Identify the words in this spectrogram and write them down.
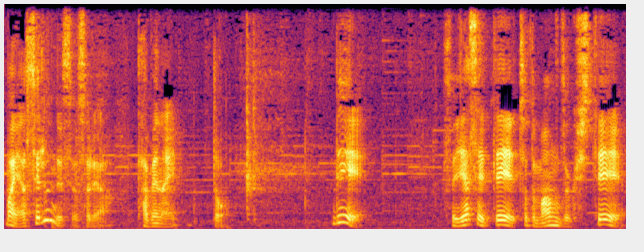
まあ痩せるんですよそれは食べないと。でそれ痩せてちょっと満足して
